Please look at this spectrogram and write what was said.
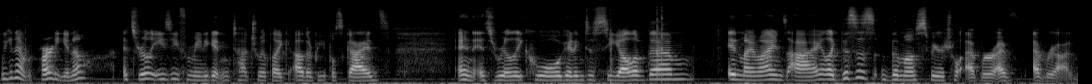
we can have a party, you know? It's really easy for me to get in touch with like other people's guides and it's really cool getting to see all of them in my mind's eye. Like this is the most spiritual ever I've ever gotten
